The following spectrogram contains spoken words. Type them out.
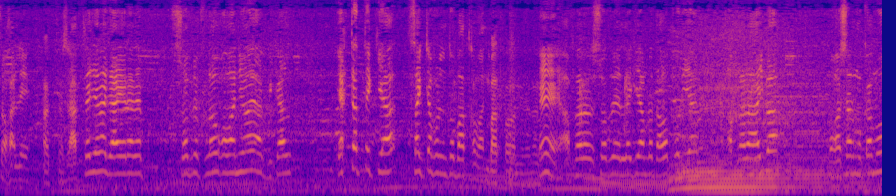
সকালে। আচ্ছা। রাত্রে যারা যায় এরা সব ফ্লাও খাওয়ানি হয় আর বিকাল একটার থেকে চারটা পর্যন্ত ভাত খাওয়ানি ভাত খাওয়া নিয়ে না? হ্যাঁ আপনারা সব লাগি আমরা দাওয়াত করিয়া আপনারা আইবা মহাশার মোকামো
